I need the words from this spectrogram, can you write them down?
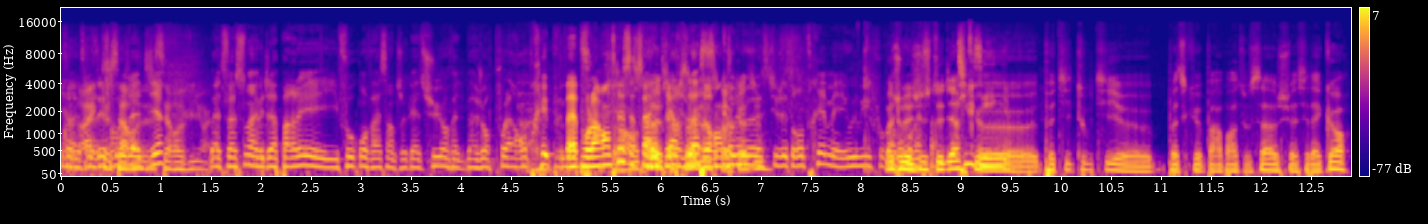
qu'on a des Ouais, choses à dire. Bah, De toute façon, on avait déjà parlé il faut qu'on fasse un truc là-dessus. En fait, bah, genre pour la rentrée, peut-être. Bah, pour la rentrée, ça sera hyper joie, de sujet de rentrée, mais oui, oui, il faut Moi, je voulais juste te dire que petit tout petit, euh, parce que par rapport à tout ça, je suis assez d'accord.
